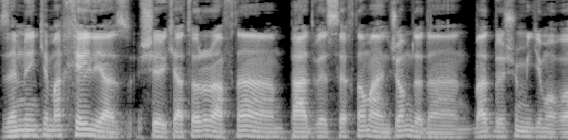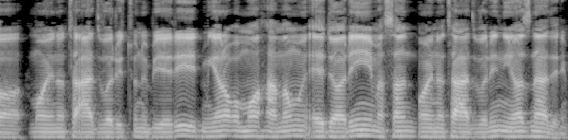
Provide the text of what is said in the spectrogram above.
ضمن اینکه من خیلی از شرکت ها رو رفتم بعد به استخدام انجام دادن بعد بهشون میگیم آقا معاینات ادواریتون رو بیارید. میگن آقا ما هممون اداری مثلا معاینات ادواری نیاز نداریم.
